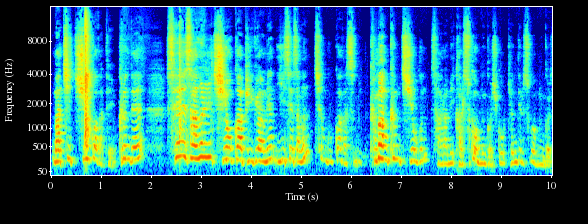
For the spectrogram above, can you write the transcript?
마치 지옥과 같아요. 그런데 세상을 지옥과 비교하면 이 세상은 천국과 같습니다. 그만큼 지옥은 사람이 갈 수가 없는 것이고 견딜 수가 없는 것.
